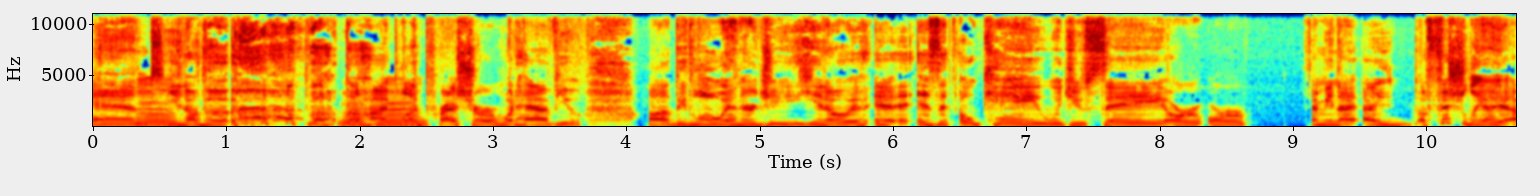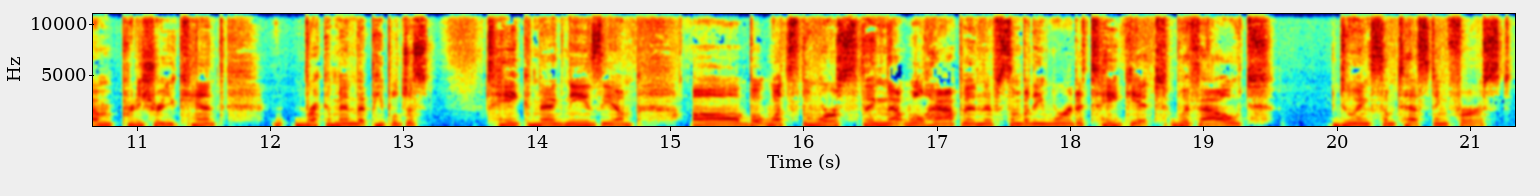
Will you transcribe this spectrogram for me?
and mm. you know the the, the high mm-hmm. blood pressure or what have you, uh, the low energy. You know, is it okay? Would you say or or I mean, I, I officially, I, I'm pretty sure you can't recommend that people just take magnesium. Uh, but what's the worst thing that will happen if somebody were to take it without doing some testing first?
